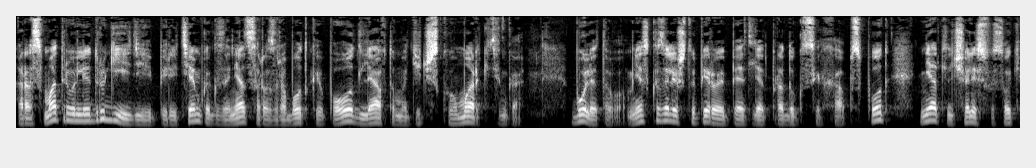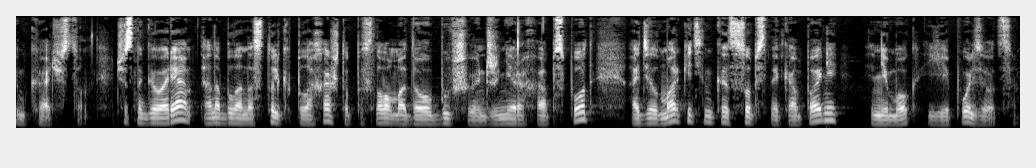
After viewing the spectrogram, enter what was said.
рассматривали другие идеи перед тем, как заняться разработкой ПО для автоматического маркетинга. Более того, мне сказали, что первые пять лет продукции HubSpot не отличались высоким качеством. Честно говоря, она была настолько плоха, что, по словам одного бывшего инженера HubSpot, отдел маркетинга собственной компании не мог ей пользоваться.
